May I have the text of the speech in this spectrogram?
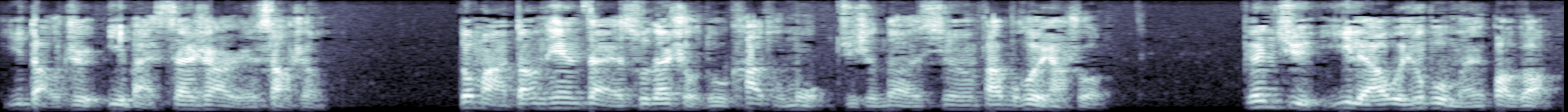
已导致一百三十二人丧生。多马当天在苏丹首都喀土穆举行的新闻发布会上说，根据医疗卫生部门报告，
